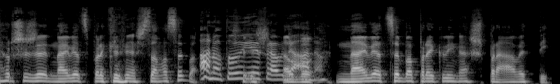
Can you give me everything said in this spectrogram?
najhoršie, že najviac preklínaš sama seba. Áno, to Víš, je pravda, Alebo najviac seba preklínaš práve ty.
